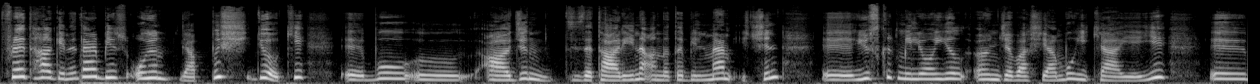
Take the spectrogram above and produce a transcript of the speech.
Fred Hageneder bir oyun yapmış. Diyor ki e, bu e, ağacın size tarihini anlatabilmem için 140 milyon yıl önce başlayan bu hikayeyi e,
